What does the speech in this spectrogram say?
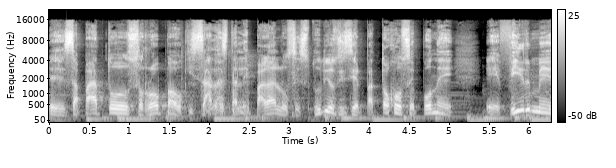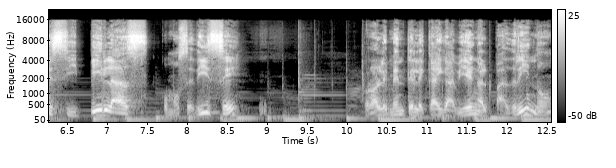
eh, zapatos, ropa o quizás hasta le paga los estudios y si el patojo se pone eh, firmes y pilas, como se dice, probablemente le caiga bien al padrino.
